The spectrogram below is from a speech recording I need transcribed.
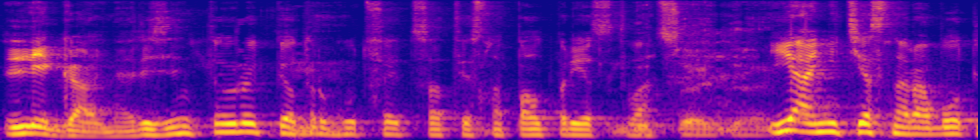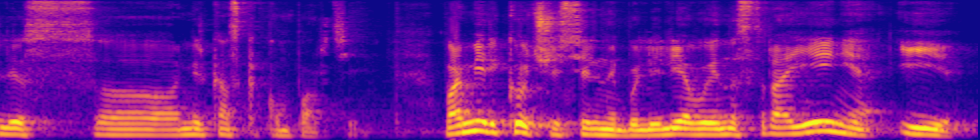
легальной резидентурой, Петр mm. Гуцайт, соответственно, полпредства. Гуцайт, да. И они тесно работали с э, американской компартией. В Америке очень сильны были левые настроения, и,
